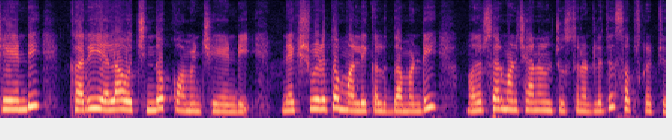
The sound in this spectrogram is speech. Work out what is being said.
చేయండి. కర్రీ ఎలా వచ్చిందో కామెంట్ చేయండి. నెక్స్ట్ వీడియోతో మళ్ళీ కలుద్దామండి. మొదటిసారి మన ఛానల్ చూస్తున్నట్లయితే సబ్స్క్రైబ్ చేసుకోండి.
